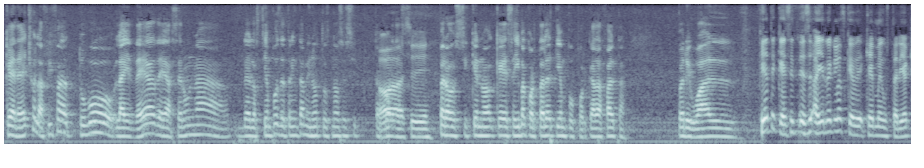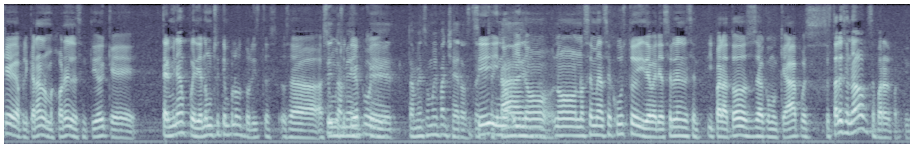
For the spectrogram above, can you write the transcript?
Que de hecho la FIFA tuvo la idea de hacer una de los tiempos de 30 minutos, no sé si te Ah, acuerdas. sí. Pero sí que no que se iba a cortar el tiempo por cada falta. Pero igual Fíjate que hay reglas que, que me gustaría que aplicaran a lo mejor en el sentido de que terminan perdiendo mucho tiempo los futbolistas. O sea, hace sí, mucho también, tiempo y... también son muy pancheros. Sí, y, no, y no, no, no se me hace justo y debería ser en el y para todos, o sea, como que, ah, pues se está lesionado, se para el partido.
